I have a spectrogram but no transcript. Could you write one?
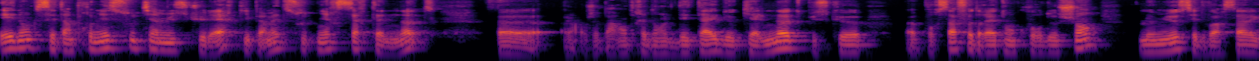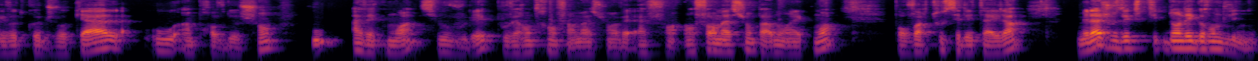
Et donc, c'est un premier soutien musculaire qui permet de soutenir certaines notes. Euh, alors, je ne vais pas rentrer dans le détail de quelles notes, puisque euh, pour ça, il faudrait être en cours de chant. Le mieux, c'est de voir ça avec votre coach vocal ou un prof de chant, ou avec moi, si vous voulez. Vous pouvez rentrer en formation avec, moi pour voir tous ces détails-là. Mais là, je vous explique dans les grandes lignes.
